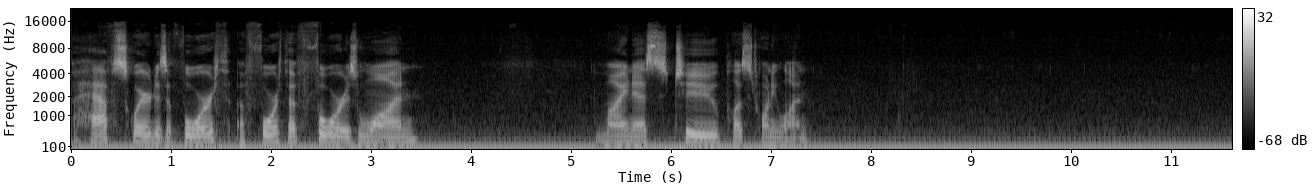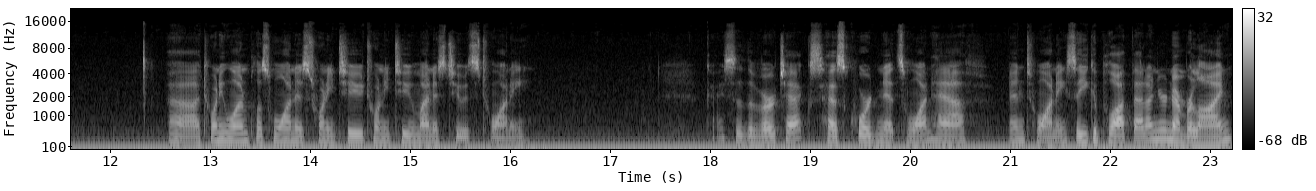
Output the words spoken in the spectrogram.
A half squared is a fourth. A fourth of 4 is 1 minus 2 plus 21. Uh, 21 plus 1 is 22. 22 minus 2 is 20. Okay, so the vertex has coordinates 1 half and 20. So you could plot that on your number line.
